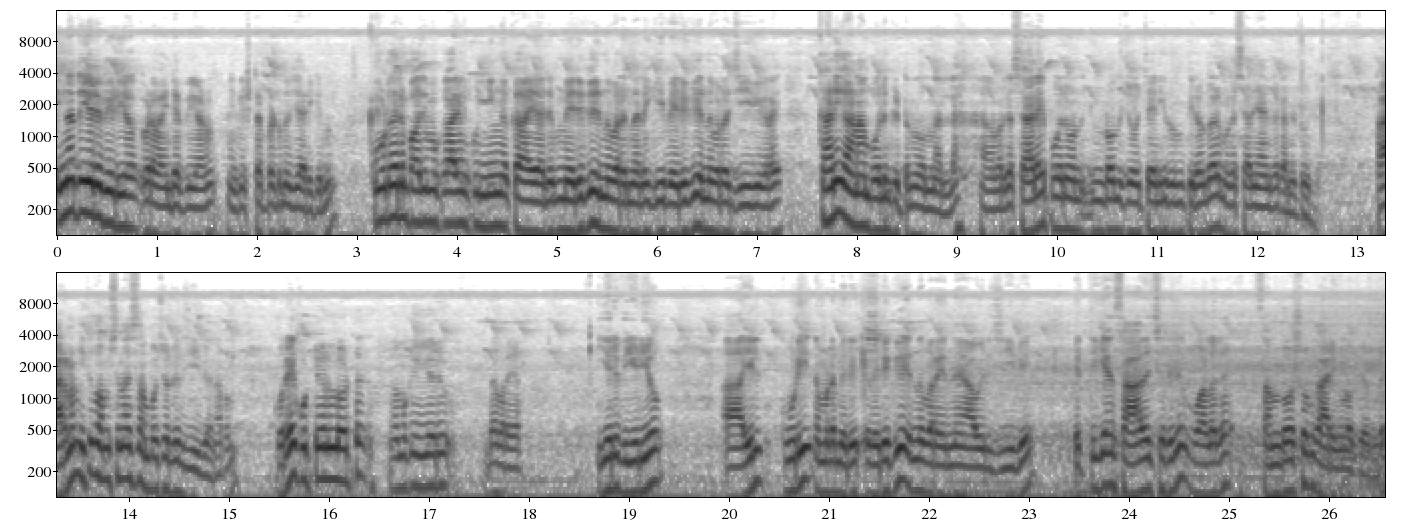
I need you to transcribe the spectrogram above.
ഇന്നത്തെ ഈ ഒരു വീഡിയോ ഇവിടെ വൈൻഡപ്പ് ചെയ്യണം. നിങ്ങൾക്ക് ഇഷ്ടപ്പെട്ടെന്ന് വിചാരിക്കുന്നു. കൂടുതലും പതിമുക്കാലും കുഞ്ഞുങ്ങൾക്കായാലും മെരുക് എന്ന് പറയുന്ന അല്ലെങ്കിൽ ഈ വെരുക് എന്ന് പറയുന്ന ജീവികളെ കണി കാണാൻ പോലും കിട്ടുന്ന ഒന്നല്ല. ആ, മൃഗശാലയിൽ പോലും ഉണ്ടോ എന്ന് ചോദിച്ചാൽ എനിക്ക് തോന്നുന്നു തിരുവനന്തപുരം മൃഗശാല ഞാനിത് കണ്ടിട്ടില്ല. കാരണം ഇത് വംശനാശം സംഭവിച്ചൊരു ജീവിയാണ്. അപ്പം കുറേ കുട്ടികളിലോട്ട് നമുക്ക് ഈ ഒരു എന്താ പറയുക ഈ ഒരു വീഡിയോ യിൽ കൂടി നമ്മുടെ മെരു മെരുക് എന്ന് പറയുന്ന ആ ഒരു ജീവിയെ എത്തിക്കാൻ സാധിച്ചതിൽ വളരെ സന്തോഷവും കാര്യങ്ങളൊക്കെ ഉണ്ട്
